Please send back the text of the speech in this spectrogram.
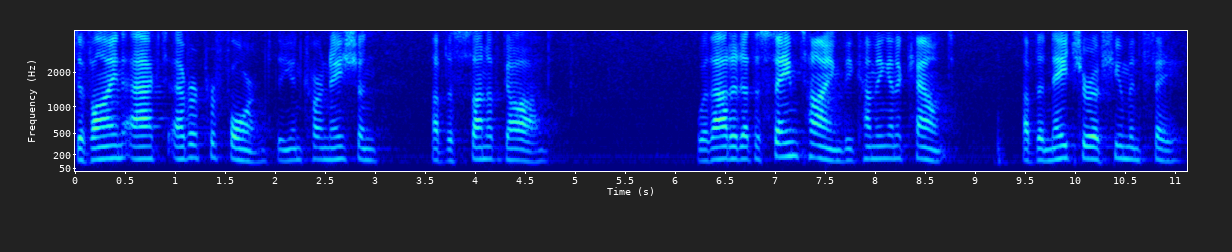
divine act ever performed, the incarnation of the Son of God, without it at the same time becoming an account of the nature of human faith,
